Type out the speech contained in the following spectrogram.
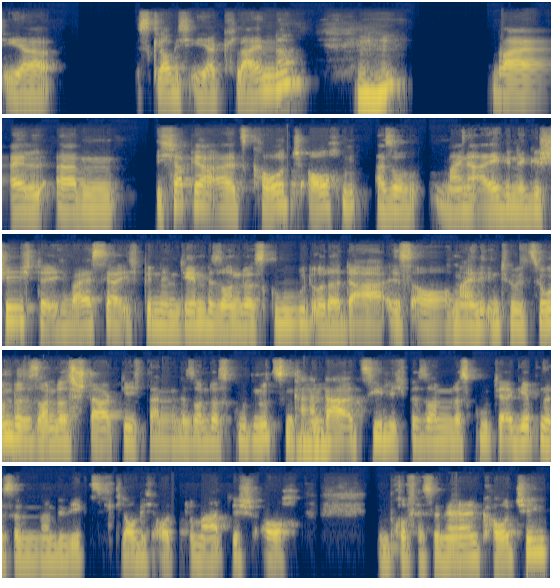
eher, ist, glaube ich, eher kleiner. Mhm. Weil ähm, ich habe ja als Coach auch also meine eigene Geschichte. Ich weiß ja, ich bin in dem besonders gut oder da ist auch meine Intuition besonders stark, die ich dann besonders gut nutzen kann. Mhm. Da erziele ich besonders gute Ergebnisse. Und man bewegt sich, glaube ich, automatisch auch im professionellen Coaching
